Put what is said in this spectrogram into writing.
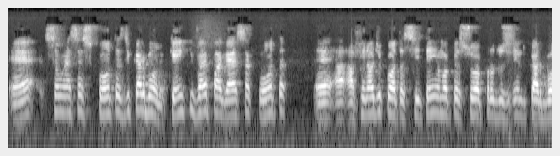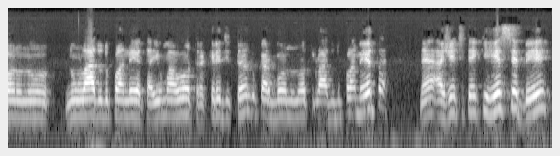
é, são essas contas de carbono. Quem que vai pagar essa conta? É, afinal de contas, se tem uma pessoa produzindo carbono no, num lado do planeta e uma outra acreditando carbono no outro lado do planeta, né, a gente tem que receber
